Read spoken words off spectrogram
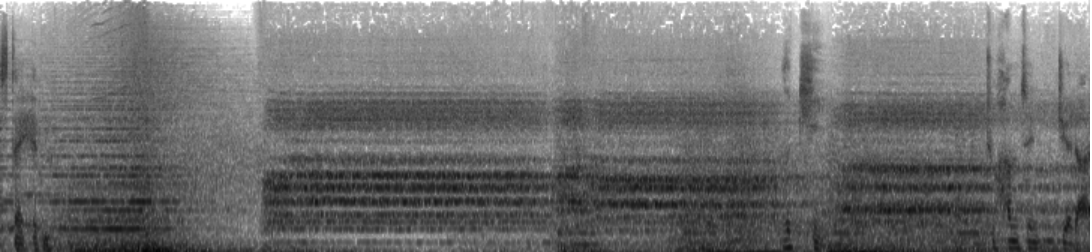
Stay hidden. The key hunting Jedi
